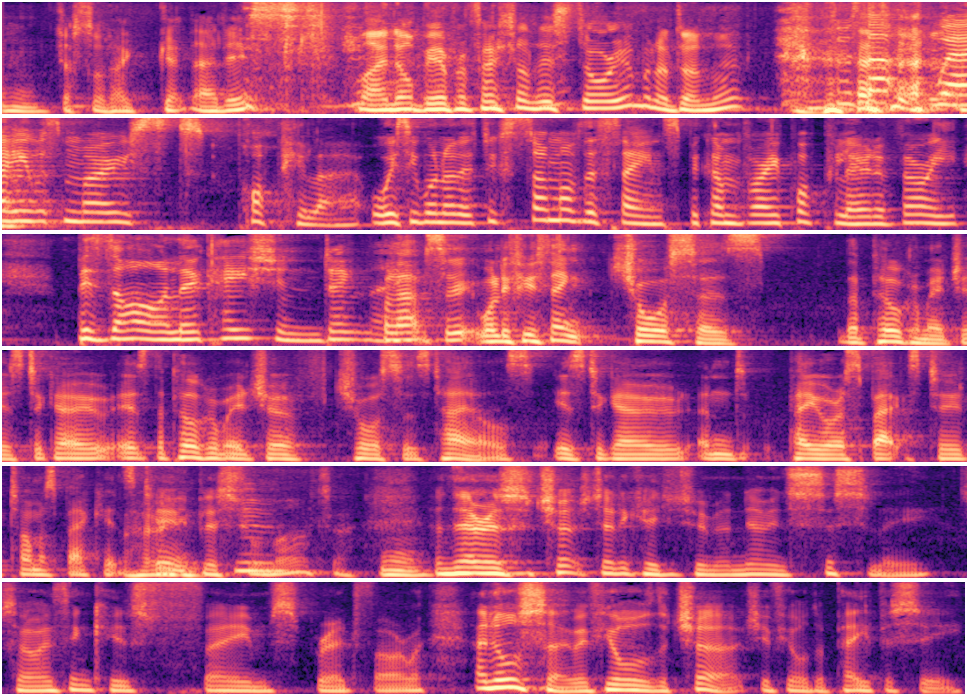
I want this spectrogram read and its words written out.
Mm. Just thought I'd get that in. Might not be a professional historian, but I've done that. So is that where he was most popular? Or is he one of those? Some of the saints become very popular in a very bizarre location, don't they? Well, absolutely. Well, if you think Chaucer's the pilgrimage is to go it's the pilgrimage of Chaucer's tales is to go and pay your respects to Thomas Becket's a tomb. blissful mm. martyr. Mm. And there is a church dedicated to him now in Sicily. So I think his fame spread far away. And also, if you're the church, if you're the papacy,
